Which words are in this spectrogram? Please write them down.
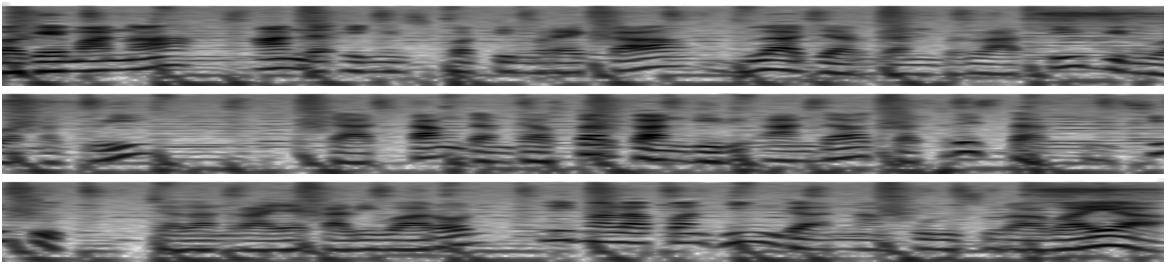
Bagaimana Anda ingin seperti mereka belajar dan berlatih di luar negeri? Datang dan daftarkan diri Anda ke Tristar Institute, Jalan Raya Kaliwaron, 58 hingga 60 Surabaya.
